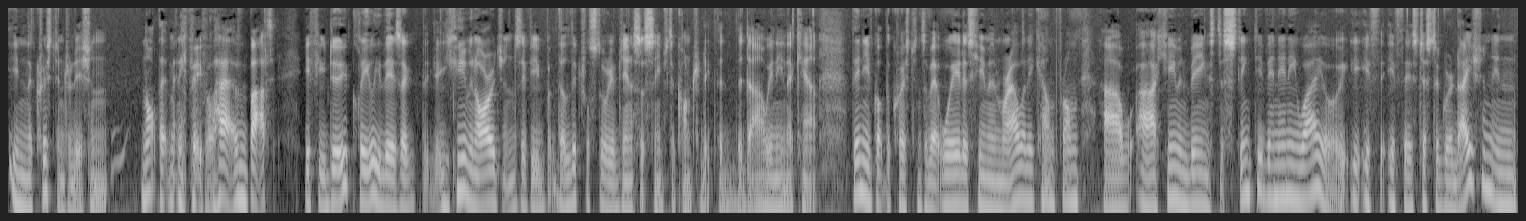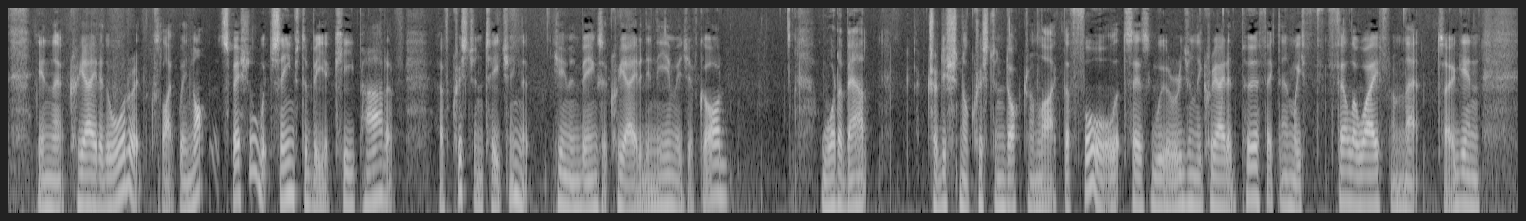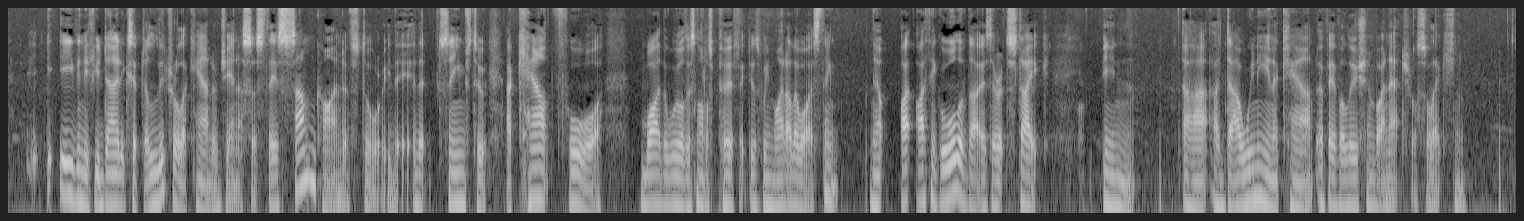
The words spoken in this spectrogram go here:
in the Christian tradition, not that many people have, but if you do, clearly there's a, human origins. If you, the literal story of Genesis seems to contradict the, the, Darwinian account. Then you've got the questions about where does human morality come from? Uh, are human beings distinctive in any way, or if if there's just a gradation in in the created order, it looks like we're not special, which seems to be a key part of of Christian teaching that human beings are created in the image of God. What about traditional Christian doctrine like the fall that says we were originally created perfect and we fell away from that. So, again, even if you don't accept a literal account of Genesis, there's some kind of story there that seems to account for why the world is not as perfect as we might otherwise think. Now, I, I think all of those are at stake in uh, a Darwinian account of evolution by natural selection.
